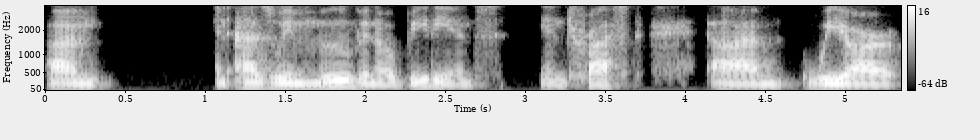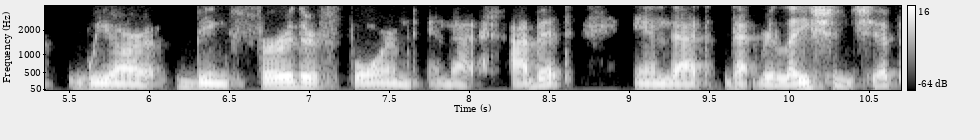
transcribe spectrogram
Um, and as we move in obedience, in trust, um, we are we are being further formed in that habit and that that relationship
